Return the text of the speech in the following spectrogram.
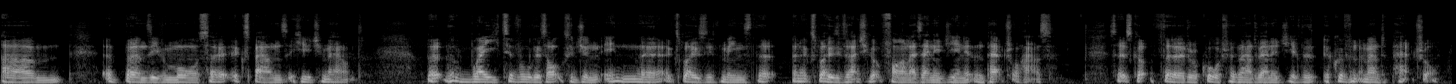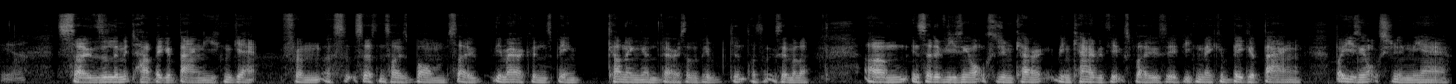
um, burns even more, so it expands a huge amount. But the weight of all this oxygen in the explosive means that an explosive has actually got far less energy in it than petrol has. So it's got a third or a quarter of the amount of energy of the equivalent amount of petrol. Yeah. So there's a limit to how big a bang you can get from a certain size bomb. So the Americans, being cunning and various other people did something similar, um, instead of using oxygen carry, being carried with the explosive, you can make a bigger bang by using oxygen in the air.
